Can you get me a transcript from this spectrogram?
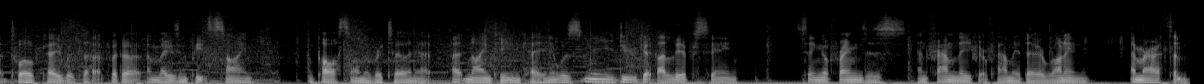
at 12k with uh, with an amazing pizza sign and passed on the return at, at 19k. And it was, you, know, you do get that lift seeing, seeing your friends as, and family, your family, they're running a marathon.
